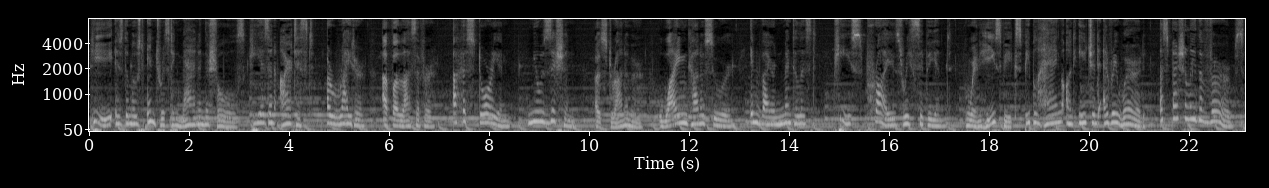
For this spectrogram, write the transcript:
He is the most interesting man in the shoals. He is an artist, a writer, a philosopher, a historian, musician, astronomer, wine connoisseur, environmentalist, Peace Prize recipient. When he speaks, people hang on each and every word, especially the verbs.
